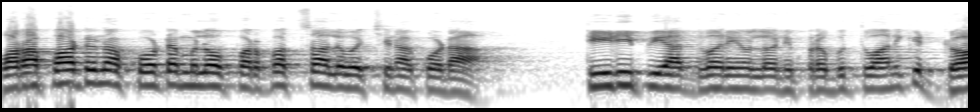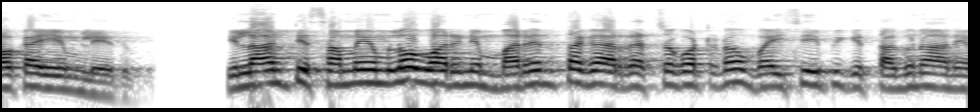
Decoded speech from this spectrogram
పొరపాటున కూటమిలో పొరపత్సాలు వచ్చినా కూడా టీడీపీ ఆధ్వర్యంలోని ప్రభుత్వానికి డోకా ఏం లేదు. ఇలాంటి సమయంలో వారిని మరింతగా రెచ్చగొట్టడం వైసీపీకి తగునా అనే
